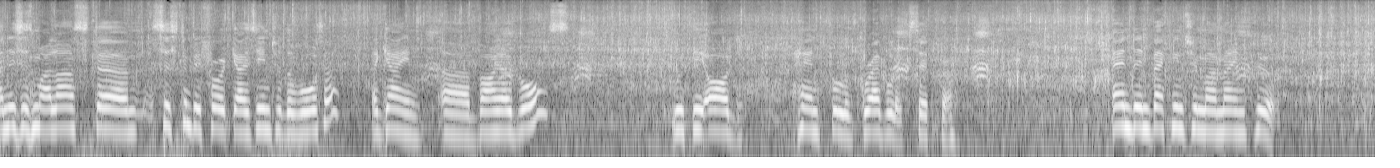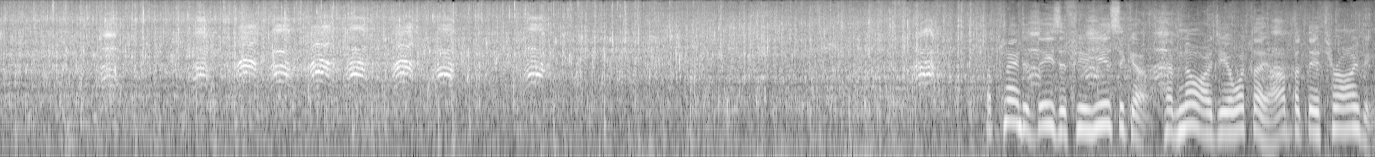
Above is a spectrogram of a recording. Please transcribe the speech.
And this is my last um, system before it goes into the water. Again, uh, bio balls with the odd handful of gravel, etc. And then back into my main pool. I planted these a few years ago. Have no idea what they are, but they're thriving.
